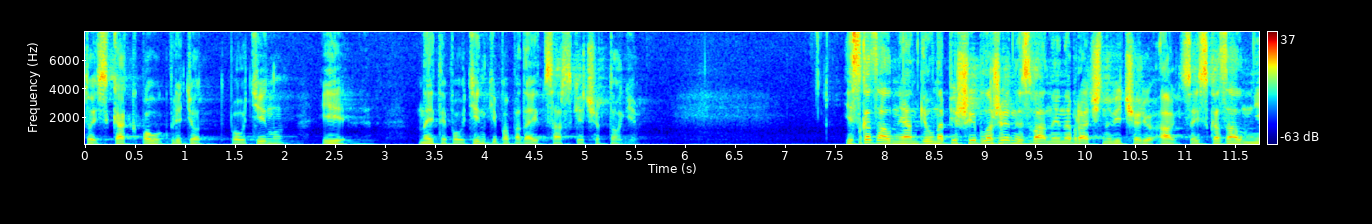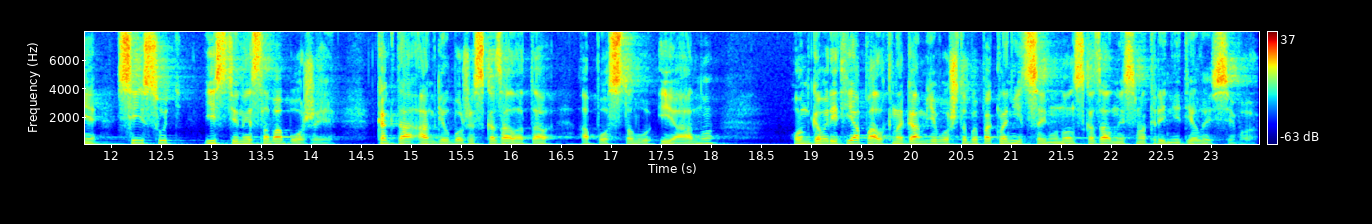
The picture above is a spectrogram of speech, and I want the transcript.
То есть, как паук плетет паутину, и на этой паутинке попадает в царские чертоги – и сказал мне ангел, напиши блаженны званые на брачную вечерю акция. И сказал мне, сей суть истинные слова Божии. Когда ангел Божий сказал это апостолу Иоанну, он говорит, я пал к ногам его, чтобы поклониться ему, но он сказал мне, смотри, не делай всего.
